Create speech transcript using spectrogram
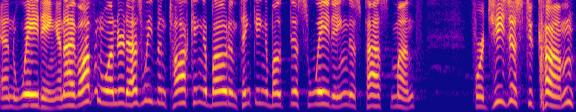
and waiting. And I've often wondered, as we've been talking about and thinking about this waiting this past month, for Jesus to come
